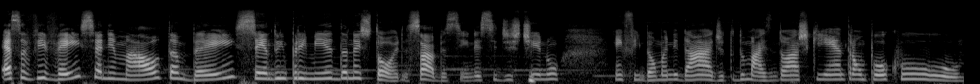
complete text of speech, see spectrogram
essa vivência animal também sendo imprimida na história, sabe? Assim, nesse destino, enfim, da humanidade e tudo mais. Então, acho que entra um pouco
